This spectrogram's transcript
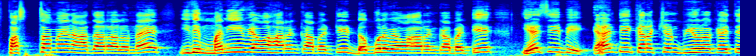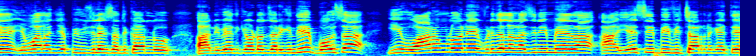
స్పష్టమైన ఆధారాలు ఉన్నాయి. ఇది మనీ వ్యవహారం కాబట్టి డబ్బుల వ్యవహారం కాబట్టి ఏసీబీ యాంటీ కరప్షన్ బ్యూరోకి అయితే ఇవ్వాలని చెప్పి విజిలెన్స్ అధికారులు ఆ నివేదిక ఇవ్వడం జరిగింది. బహుశా ఈ వారంలోనే విడుదల రజనీ మీద ఆ ఏసీబీ విచారణకైతే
